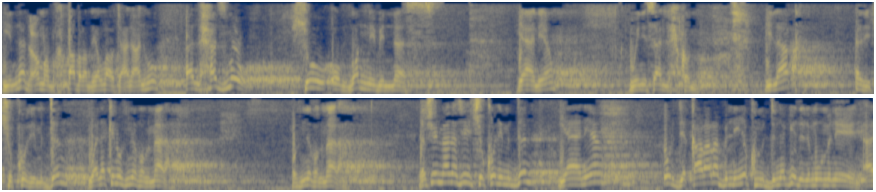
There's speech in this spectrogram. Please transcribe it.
يناد عمر بن الخطاب رضي الله تعالى عنه الحزم سوء الظن بالناس. يعني وين يسأل الحكم. يلاق هذه تشكو ذي مدن ولكن وثني ظلمالة وثني ظلمالة ماشي معنى زي تشكو ذي مدن؟ يعني وردي قرار باللي يكون مدن قيد المؤمنين. ألا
